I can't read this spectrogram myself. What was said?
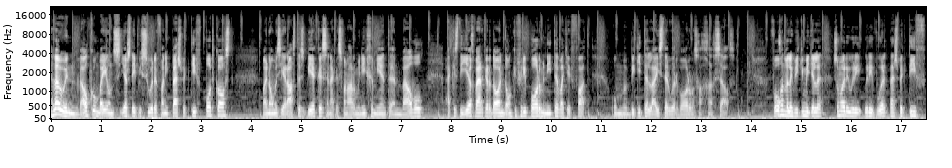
Hallo en welkom by ons eerste episode van die Perspektief podcast. My naam is Erastus Bekes en ek is van Harmonie Gemeente in Belwel. Ek is die jeugwerker daar en dankie vir die paar minute wat jy vat om 'n bietjie te luister oor waar ons gaan gesels. Volgende wil ek bietjie met julle sommer oor die oor die woord perspektief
